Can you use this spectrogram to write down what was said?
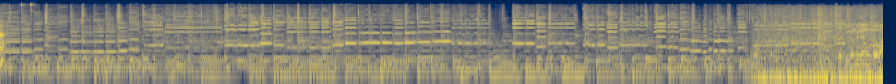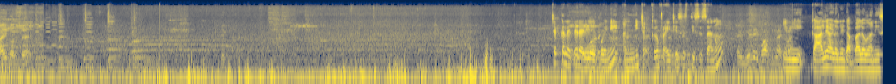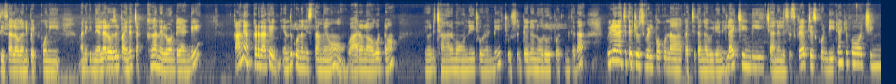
కొద్దిగా ఉందిగా ఇంకో వాయికి వస్తే. చెక్కలు అయితే రెడీ అయిపోయినాయి. అన్నీ చక్కగా ఫ్రై చేసి తీసేసాను. ఇవి గాలి ఆడని డబ్బాలో కానీ సీసాలో కానీ పెట్టుకొని మనకి నెల రోజుల పైన చక్కగా నిల్వ ఉంటాయండి. కానీ అక్కడ దాకా ఎందుకు ఉండనిస్తాం మేము? వారంలో అవగొట్టాం. ఇవ్వండి చాలా బాగున్నాయి చూడండి. చూస్తుంటేనే నోరు ఊరిపోతుంది కదా. వీడియో నచ్చితే చూసి వెళ్ళిపోకుండా ఖచ్చితంగా వీడియోని లైక్ చేయండి. ఛానల్ని సబ్స్క్రైబ్ చేసుకోండి. Thank you for watching.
